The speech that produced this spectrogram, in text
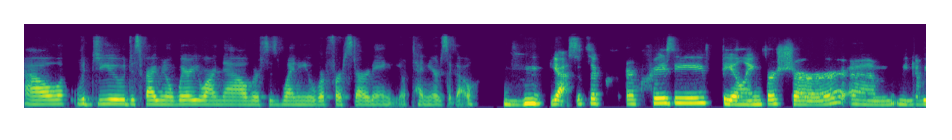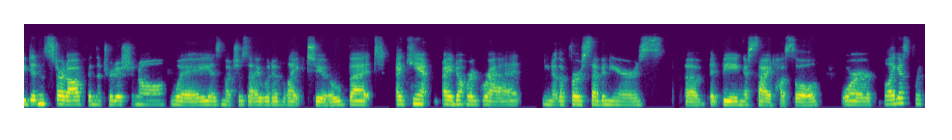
how would you describe, you know, where you are now versus when you were first starting, you know, 10 years ago? yes, it's a a crazy feeling for sure. Um, you know, we didn't start off in the traditional way as much as I would have liked to, but I can't, I don't regret, you know, the first seven years of it being a side hustle or well, I guess for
